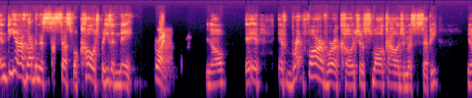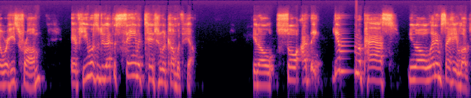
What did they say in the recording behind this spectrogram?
And Deion's not been a successful coach, but he's a name. Right. You know, if, if Brett Favre were a coach at a small college in Mississippi, you know, where he's from, if he was to do that, the same attention would come with him. You know, so I think give him a pass, you know, let him say, hey, look,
